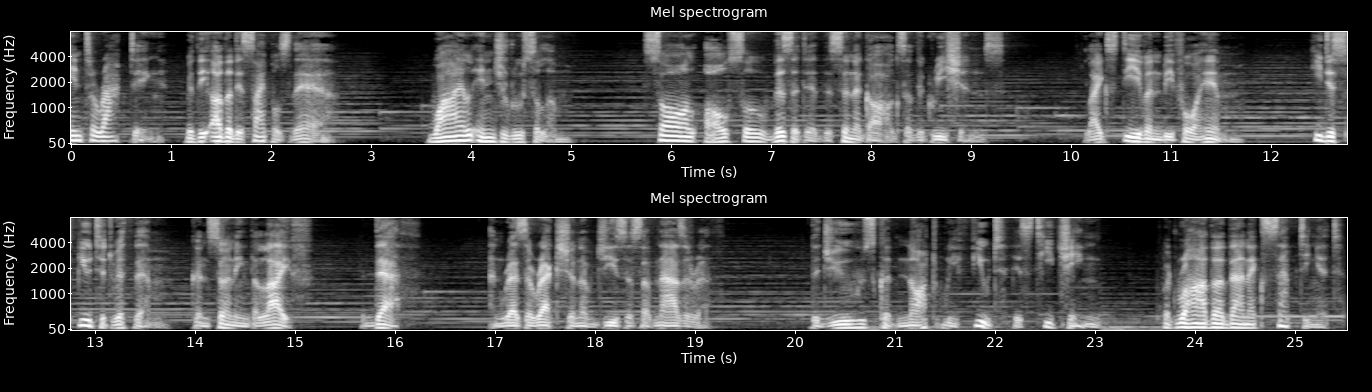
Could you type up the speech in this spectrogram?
interacting with the other disciples there. While in Jerusalem, Saul also visited the synagogues of the Grecians. Like Stephen before him, he disputed with them concerning the life, death, and resurrection of Jesus of Nazareth. The Jews could not refute his teaching, but rather than accepting it,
